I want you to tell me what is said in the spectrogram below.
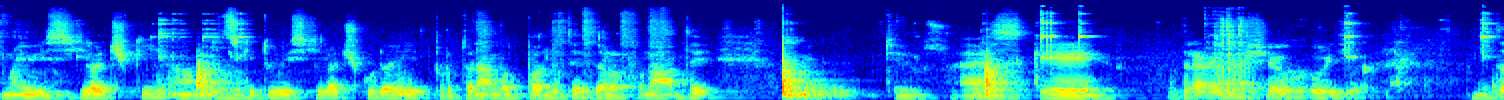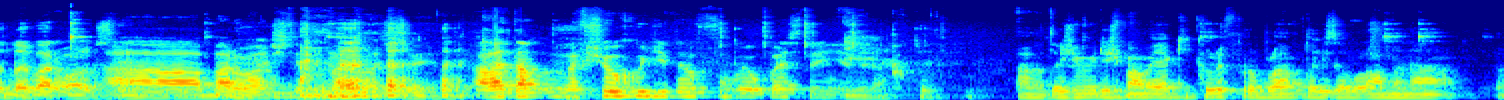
mají vysílačky a vždycky tu vysílačku dají, proto nám odpadly ty telefonáty. Ty, super. Hezky. Zdravíme všeho chuť. Tohle je barva. A barva 4, barva 4. Ale tam ve všeho chutí to funguje úplně stejně. Teda. A, takže my, když máme jakýkoliv problém, tak zavoláme na eh,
